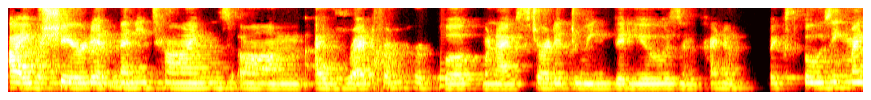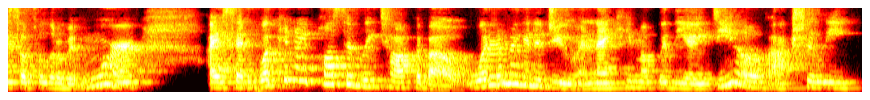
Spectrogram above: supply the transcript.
I've shared it many times. Um, I've read from her book when I started doing videos and kind of exposing myself a little bit more. I said, what can I possibly talk about? What am I going to do? And I came up with the idea of actually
